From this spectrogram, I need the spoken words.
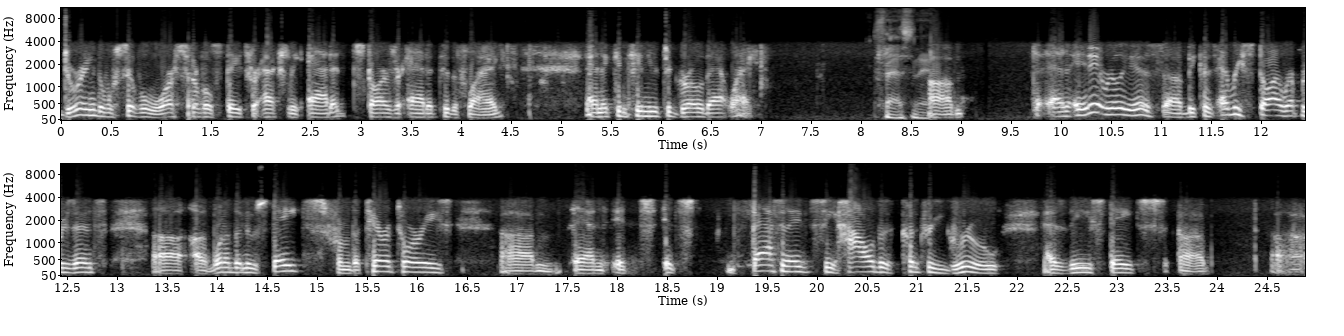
during the Civil War, several states were actually added, stars were added to the flag, and it continued to grow that way. Fascinating. Um, and it, it really is uh, because every star represents uh, uh, one of the new states from the territories, um, and it's it's fascinating to see how the country grew as these states uh, uh,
